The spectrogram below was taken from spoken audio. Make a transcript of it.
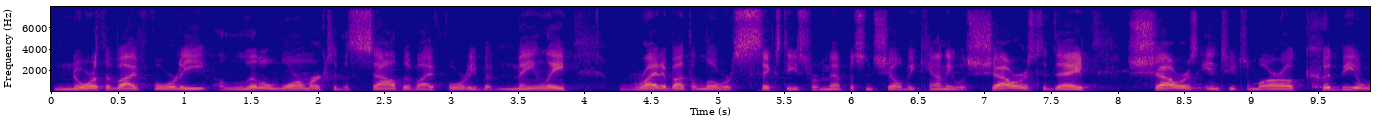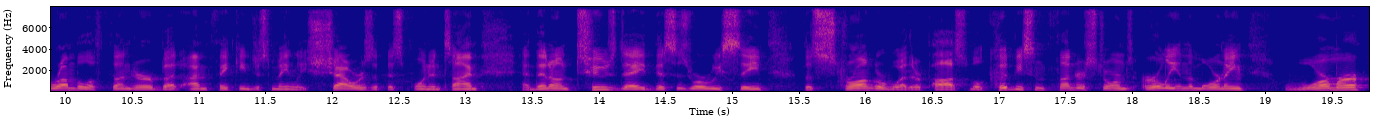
north of I 40, a little warmer to the south of I 40, but mainly right about the lower 60s for Memphis and Shelby County with showers today, showers into tomorrow. Could be a rumble of thunder, but I'm thinking just mainly showers at this point in time. And then on Tuesday, this is where we see the stronger weather possible. Could be some thunderstorms early in the morning, warmer,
